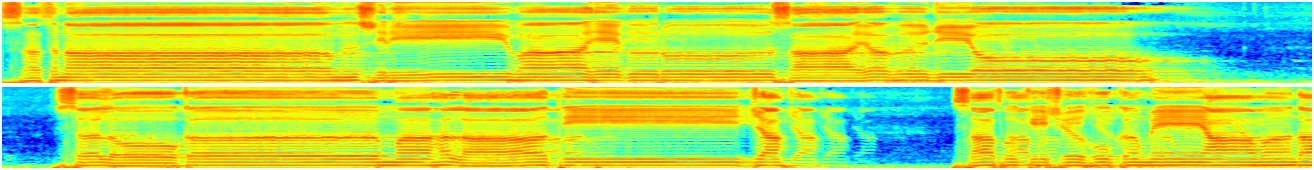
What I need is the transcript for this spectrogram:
ਸਤਨਾਮ ਸ੍ਰੀ ਵਾਹਿਗੁਰੂ ਸਾਹਿਬ ਜੀਓ ਸ਼ਲੋਕ ਮਹਲਾ ਤੀਜਾ ਸਭ ਕਿਛ ਹੁਕਮੇ ਆਵਦਾ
